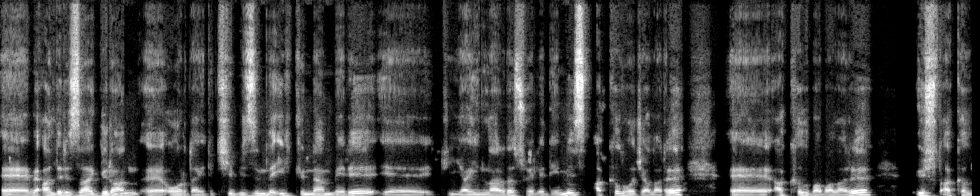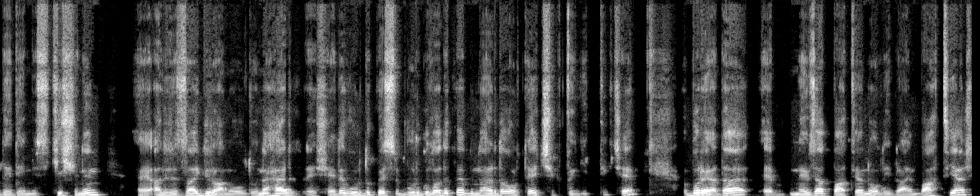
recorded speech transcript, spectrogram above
E, ve Ali Rıza Güran e, oradaydı ki bizim de ilk günden beri e, yayınlarda söylediğimiz akıl hocaları, e, akıl babaları, üst akıl dediğimiz kişinin e, Ali Rıza Güran olduğunu her e, şeyde vurduk ve vurguladık ve bunlar da ortaya çıktı gittikçe. Buraya da e, Nevzat Bahtiyar'ın İbrahim Bahtiyar,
